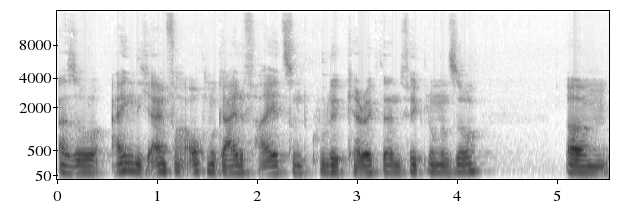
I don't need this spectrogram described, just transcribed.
also eigentlich einfach auch nur geile Fights und coole Charakterentwicklung und so. Ähm,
